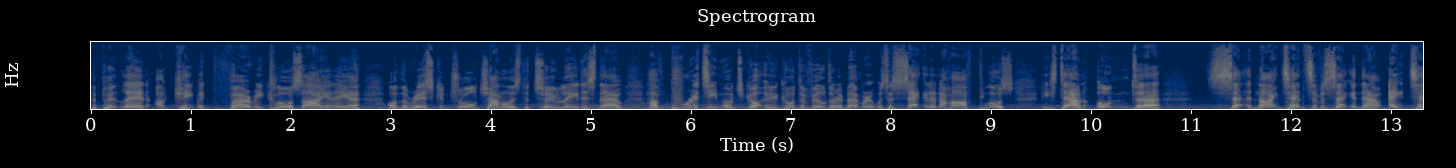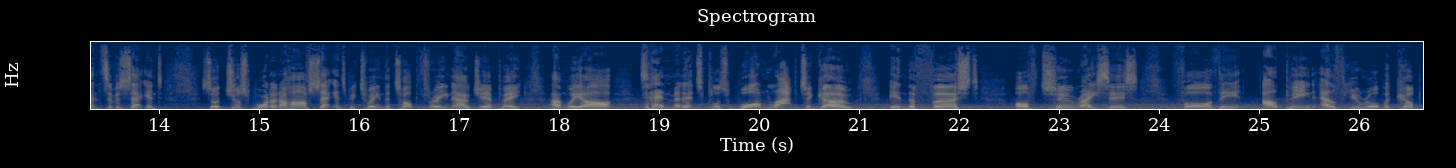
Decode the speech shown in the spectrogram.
the pit lane. Uh, keep a very close eye in here on the race control channel as the two leaders now have pretty much got Hugo de Wilde. Remember, it was a second and a half plus. He's down under nine tenths of a second now, eight tenths of a second. So just one and a half seconds between the top three now, JP. And we are 10 minutes plus one lap to go in the first of two races for the Alpine Elf Europa Cup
